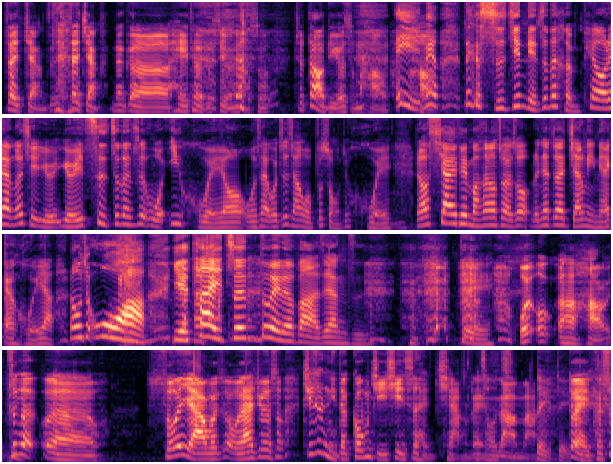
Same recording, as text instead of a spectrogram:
在讲在讲那个黑特的时候，有人想说，这到底有什么好？哎、好没有那个时间点真的很漂亮，而且有有一次真的是我一回哦，我才我就想我不爽就回，然后下一篇马上要出来说，人家就在讲你，你还敢回啊？然后我就哇，也太针对了吧，这样子。对，我我啊、好，这个呃，所以啊，我就我还觉得说，其实你的攻击性是很强的，你知道吗？对对对，可是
